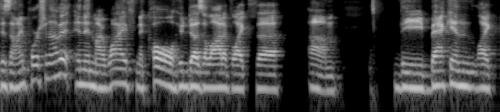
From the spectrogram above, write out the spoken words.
design portion of it and then my wife nicole who does a lot of like the um the back end like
